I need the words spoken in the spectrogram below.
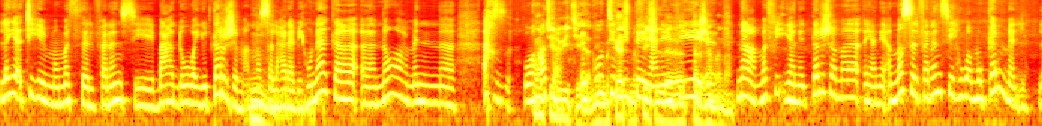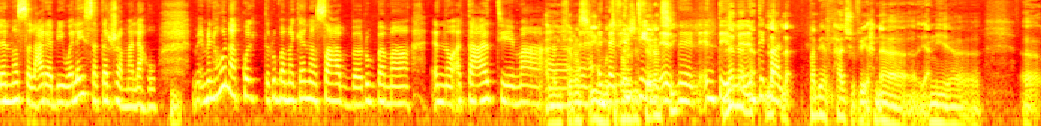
لا يأتيه ممثل فرنسي بعده ويترجم النص العربي. هناك نوع من أخذ وعطاء يعني, يعني في نعم. نعم ما في يعني الترجمة يعني النص الفرنسي هو مكمل للنص العربي وليس ترجمة له. من هنا قلت ربما كان صعب ربما إنه التعاطي مع الفرنسيين الفرنسي؟ الانتقال لا, لا طبيعة الحال شوفي إحنا يعني آه، آه،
